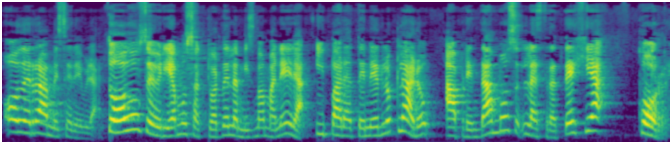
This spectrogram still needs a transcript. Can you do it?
o derrame cerebral. Todos deberíamos actuar de la misma manera y para tenerlo claro, aprendamos la estrategia corre.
